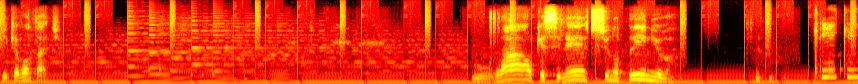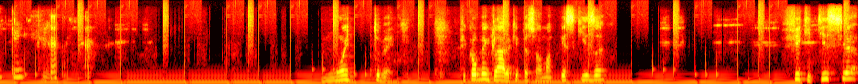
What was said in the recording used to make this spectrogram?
Fique à vontade. Uau, que silêncio no Plínio! Cri, cri, cri. Muito bem. Ficou bem claro aqui, pessoal, uma pesquisa fictícia,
